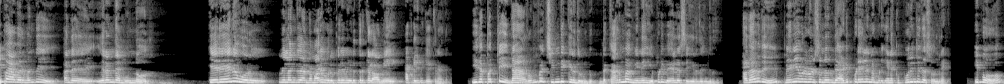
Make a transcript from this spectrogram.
இப்போ அவர் வந்து அந்த இறந்த முன்னோர். ஏதேனும் ஒரு விலங்கு அந்த மாதிரி ஒரு பிரிவு எடுத்திருக்கலாமே அப்படின்னு கேட்குறாங்க இதை பற்றி நான் ரொம்ப சிந்திக்கிறது உண்டு. இந்த கர்ம வினை எப்படி வேலை செய்கிறதுங்கிறது அதாவது பெரியவர்கள் சொன்னதனுடைய அடிப்படையில் நம்ம எனக்கு புரிஞ்சதை சொல்கிறேன் இப்போது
